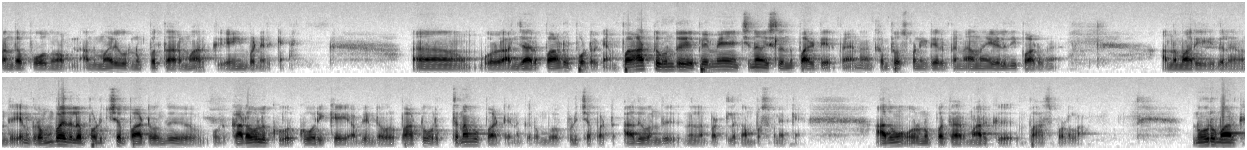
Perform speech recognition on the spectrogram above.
வந்தால் போதும் அப்படின்னு. அந்த மாதிரி ஒரு முப்பத்தாறு மார்க் எய்ம் பண்ணியிருக்கேன். ஒரு அஞ்சாறு பாடல் போட்டிருக்கேன். பாட்டு வந்து எப்பயுமே சின்ன வயசுலேருந்து பாடிட்டே இருப்பேன். நான் கம்போஸ் பண்ணிகிட்டே இருப்பேன். நான் எழுதி பாடுவேன். அந்த மாதிரி இதில் வந்து எனக்கு ரொம்ப இதில் பிடிச்ச பாட்டு வந்து ஒரு கடவுளுக்கு ஒரு கோரிக்கை அப்படின்ற ஒரு பாட்டு ஒரு தினவு பாட்டு எனக்கு ரொம்ப பிடிச்ச பாட்டு. அது வந்து நல்ல பாட்டில் கம்போஸ் பண்ணியிருக்கேன். அதுவும் ஒரு முப்பத்தாறு மார்க்கு பாஸ் போடலாம். நூறு மார்க்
